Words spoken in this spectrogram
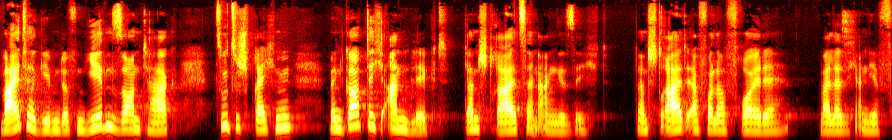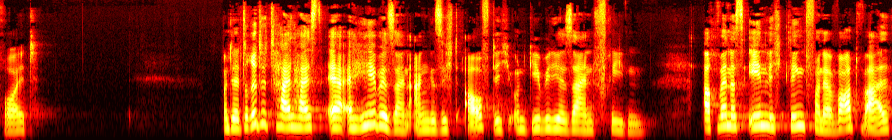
weitergeben dürfen, jeden Sonntag zuzusprechen. Wenn Gott dich anblickt, dann strahlt sein Angesicht, dann strahlt er voller Freude, weil er sich an dir freut. Und der dritte Teil heißt, er erhebe sein Angesicht auf dich und gebe dir seinen Frieden. Auch wenn es ähnlich klingt von der Wortwahl,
